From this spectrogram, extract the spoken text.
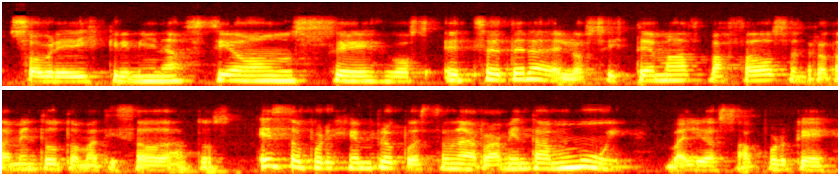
sobre discriminación, sesgos, etcétera, de los sistemas basados en tratamiento automatizado de datos. Eso, por ejemplo, puede ser una herramienta muy valiosa. ¿Por qué?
